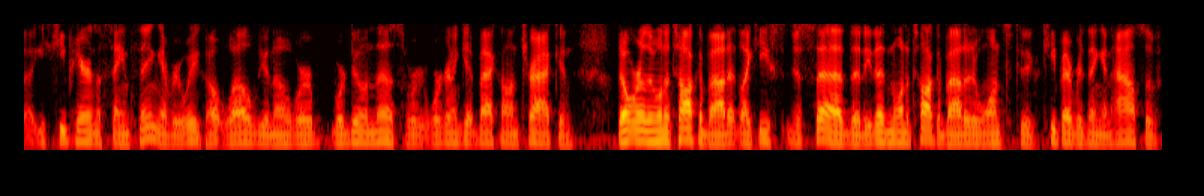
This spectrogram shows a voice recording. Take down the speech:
uh, you keep hearing the same thing every week. Oh well, you know we're we're doing this, we're we're going to get back on track, and don't really want to talk about it. Like he just said that he doesn't want to talk about it and wants to keep everything in house of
